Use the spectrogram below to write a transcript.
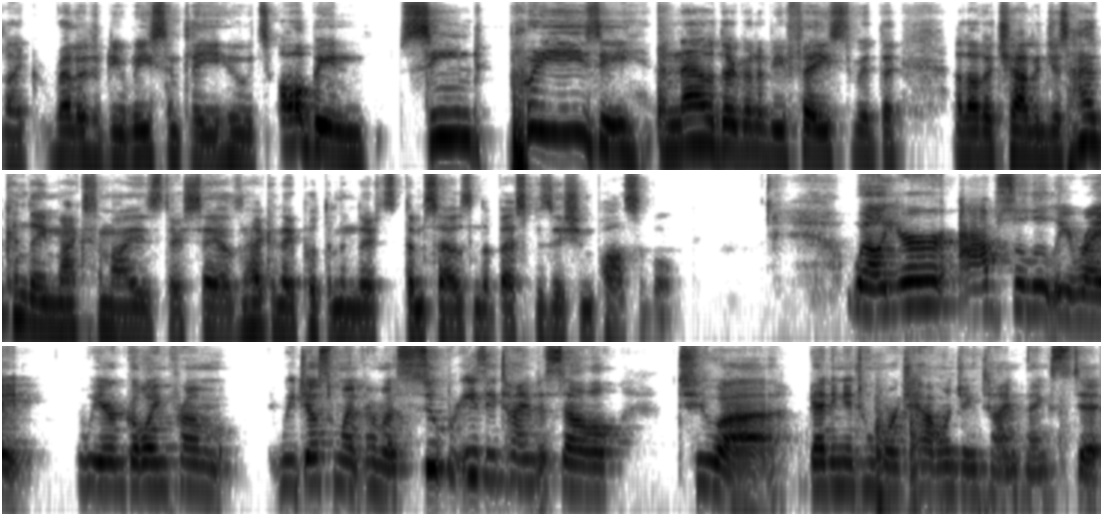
like relatively recently who it's all been seemed pretty easy and now they're going to be faced with a, a lot of challenges. How can they maximize their sales and how can they put them in their, themselves in the best position possible? Well you're absolutely right. We are going from we just went from a super easy time to sell to uh, getting into a more challenging time thanks to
